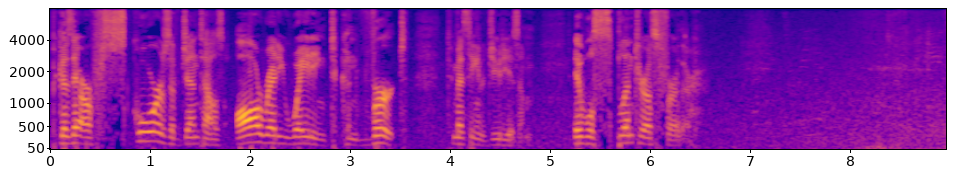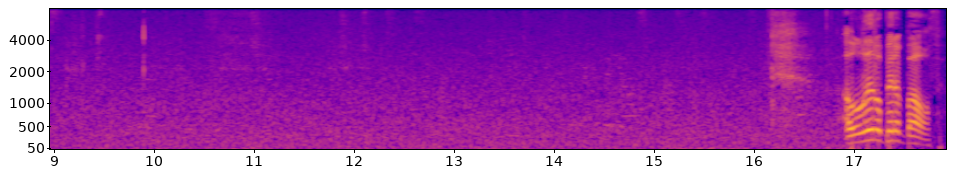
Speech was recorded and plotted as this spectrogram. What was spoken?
because there are scores of Gentiles already waiting to convert to Messianic Judaism. It will splinter us further. A little bit of both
